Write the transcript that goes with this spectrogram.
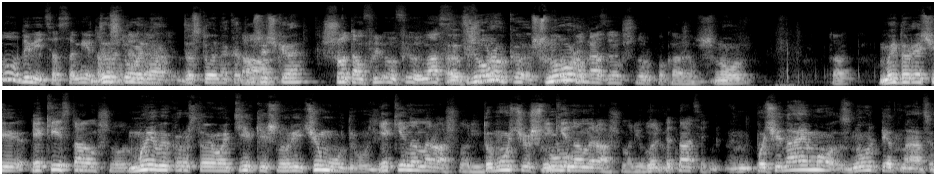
Ну, дивіться, самі там. Достойна, інтернеті. достойна катушечка. Що там флю, флю, у нас Е, флюрок, шнур, шнур. показуємо, шнур покажемо. Шнур. Так. Ми, до речі, Який ставимо шнур? ми використовуємо тільки шнурі. Чому, друзі? Які номера шнурів? Тому що шнур Які номера шнурів? 0,15? починаємо з 0,15.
